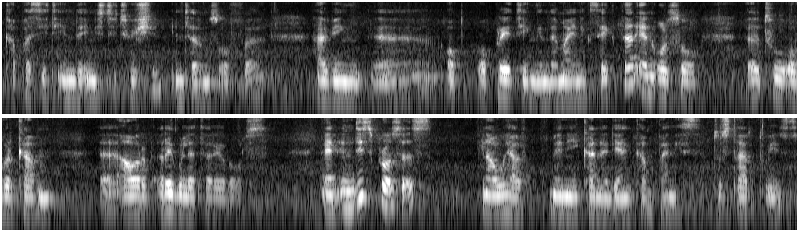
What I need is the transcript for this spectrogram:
capacity in the institution in terms of uh, having uh, op operating in the mining sector and also to overcome our regulatory roles. And in this process, now we have many Canadian companies to start with.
